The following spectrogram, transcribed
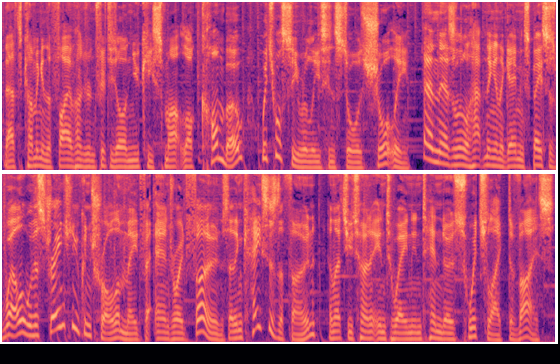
That's coming in the $550 Nuki smart lock combo, which we'll see release in stores shortly. And there's a little happening in the gaming space as well, with a strange new controller made for Android phones that encases the phone and lets you turn it into a Nintendo Switch like device.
